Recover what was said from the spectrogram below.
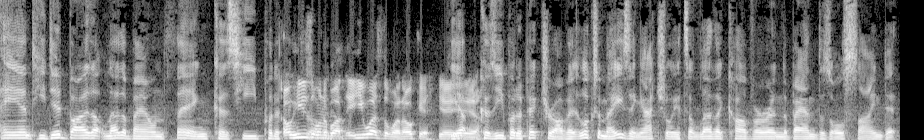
and he did buy that leather bound thing because he put a. Oh, he's the one about. He was the one. Okay, yeah, yeah, Yep, yeah. because he put a picture of it. It looks amazing, actually. It's a leather cover, and the band has all signed it.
